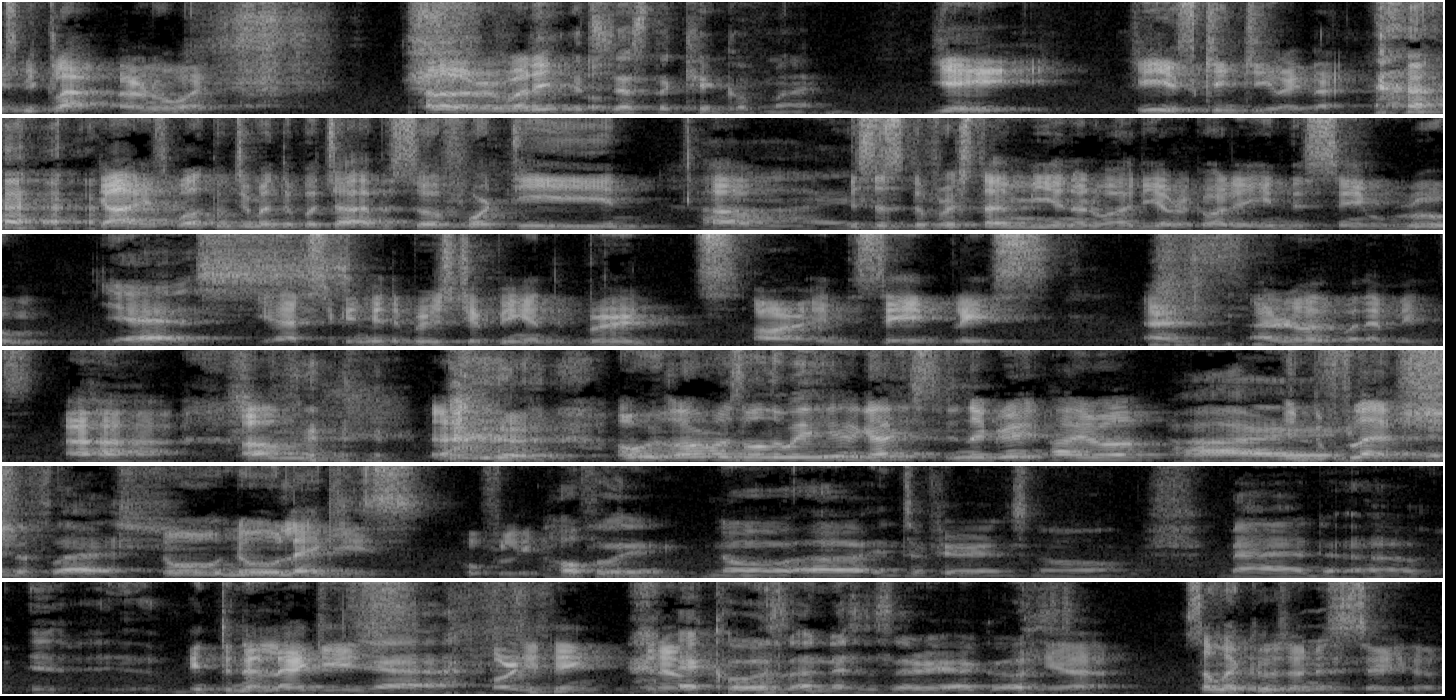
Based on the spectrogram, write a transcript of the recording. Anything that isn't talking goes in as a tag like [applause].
makes me clap. I don't know why. Hello, everybody. It's just a kink of mine. Yay. He is kinky like that. [laughs] Guys, welcome to Mental Pecah episode 14. Um, Hi. this is the first time me and Anwadi are recording in the same room. Yes. Yes, you can hear the birds chirping and the birds are in the same place as I don't know what that means. Ah, [laughs] um, [laughs] Arma's all the way here, guys. Isn't that great? Hi, Arma. Hi. In the flesh. In the flesh. No, no laggies. Hopefully. Hopefully, no uh, interference, no bad uh, i- Internet laggies. Yeah. Or anything. You know. [laughs] echoes, unnecessary echoes. yeah. Some echoes are necessary though.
